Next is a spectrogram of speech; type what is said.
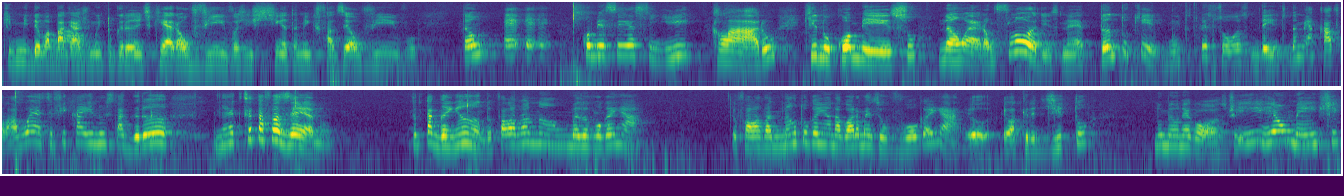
que me deu uma bagagem muito grande, que era ao vivo, a gente tinha também que fazer ao vivo. Então, é, é, comecei assim. E claro que no começo não eram flores, né? Tanto que muitas pessoas dentro da minha casa falavam, ué, você fica aí no Instagram, né? O que você está fazendo? Você está ganhando? Eu falava, não, mas eu vou ganhar. Eu falava, não estou ganhando agora, mas eu vou ganhar. Eu, eu acredito no meu negócio. E realmente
